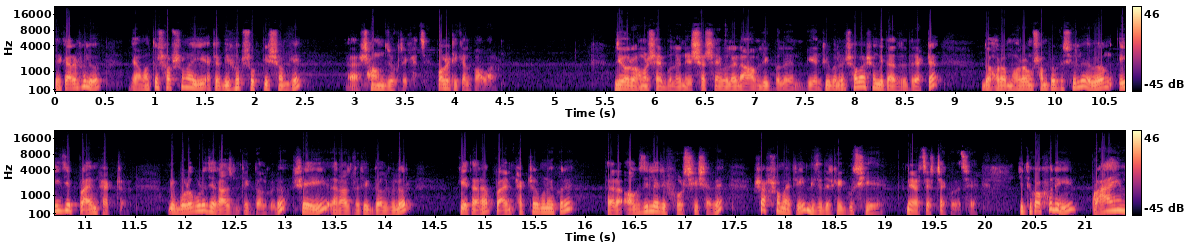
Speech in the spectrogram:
এর কারণ হলো জামাত তো সবসময় একটা বৃহৎ শক্তির সঙ্গে সংযোগ রেখেছে পলিটিক্যাল পাওয়ার জিয়াউর রহমান সাহেব বলেন, এরশাদ সাহেব বলেন, আওয়ামী লীগ বলেন, বিএনপি বলেন, সবার সঙ্গে তাদের একটা দহরম হরম সম্পর্ক ছিল এবং এই যে প্রাইম ফ্যাক্টর মানে বড় বড় যে রাজনৈতিক দলগুলো, সেই রাজনৈতিক দলগুলোর কে তারা প্রাইম ফ্যাক্টর মনে করে, তারা অক্সিলারি ফোর্স হিসাবে সবসময়টি নিজেদেরকে গুছিয়ে নেওয়ার চেষ্টা করেছে। কিন্তু কখনই প্রাইম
